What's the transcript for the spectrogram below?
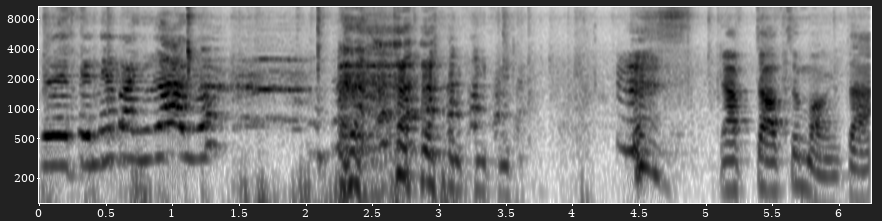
เคยเป็นแม่บ้านอยู่แล้วอยู่รับจอบสมองจ้า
